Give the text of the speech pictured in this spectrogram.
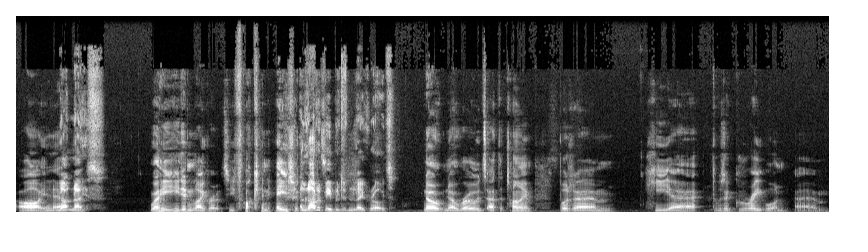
Oh yeah. Not nice. well, he, he didn't like Rhodes. He fucking hated. A lot of people didn't like Rhodes. No, no Rhodes at the time, but um, he uh, there was a great one. Um,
